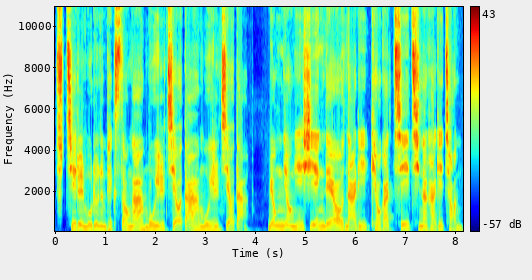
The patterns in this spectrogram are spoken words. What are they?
수치를 모르는 백성아 모일지어다 모일지어다 명령이 시행되어 날이 겨같이 지나가기 전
